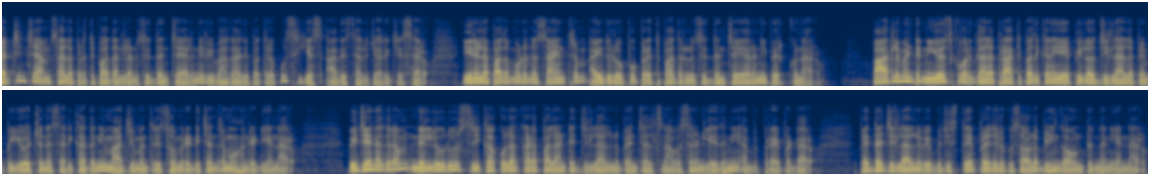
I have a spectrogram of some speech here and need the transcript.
చర్చించే అంశాల ప్రతిపాదనలను సిద్ధం చేయాలని విభాగాధిపతులకు సీఎస్ ఆదేశాలు జారీ చేశారు. ఈ నెల పదమూడున సాయంత్రం ఐదులోపు ప్రతిపాదనలు సిద్ధం చేయాలని పేర్కొన్నారు. పార్లమెంటు నియోజకవర్గాల ప్రాతిపదికన ఏపీలో జిల్లాల పెంపు యోచన సరికాదని మాజీ మంత్రి సోమిరెడ్డి చంద్రమోహన్ రెడ్డి అన్నారు. విజయనగరం నెల్లూరు శ్రీకాకుళం కడప లాంటి జిల్లాలను పెంచాల్సిన అవసరం లేదని అభిప్రాయపడ్డారు. పెద్ద జిల్లాలను విభజిస్తే ప్రజలకు సౌలభ్యంగా ఉంటుందని అన్నారు.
